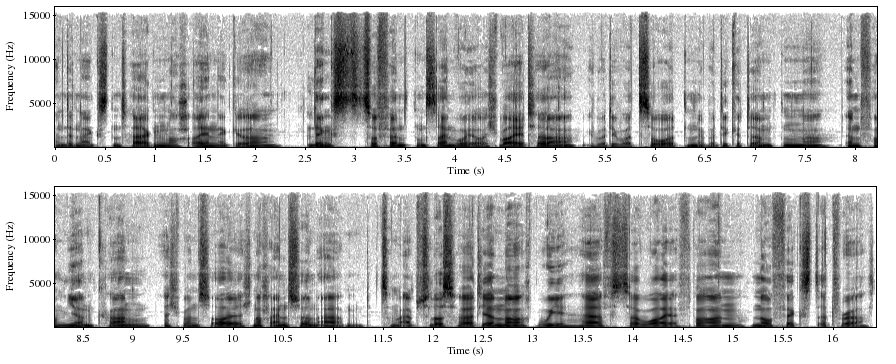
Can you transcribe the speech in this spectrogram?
in den nächsten Tagen noch einige Links zu finden sein, wo ihr euch weiter über die Wurzoten, über die Gedimmten informieren könnt. Ich wünsche euch noch einen schönen Abend. Zum Abschluss hört ihr noch We Have Survived von No Fixed Address.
